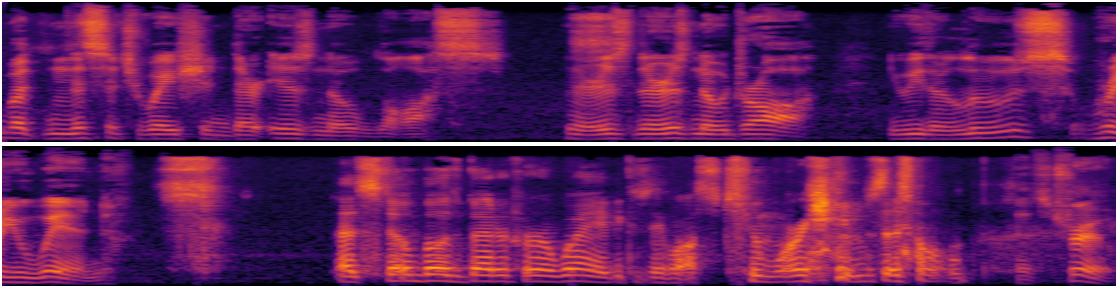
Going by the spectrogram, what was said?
But in this situation, there is no loss. There is there is no draw. You either lose or you win. That still bodes better for away because they've lost two more games at home. That's true.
